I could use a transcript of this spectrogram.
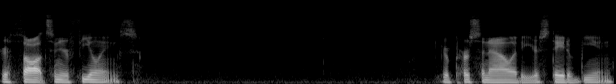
your thoughts and your feelings, your personality, your state of being.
